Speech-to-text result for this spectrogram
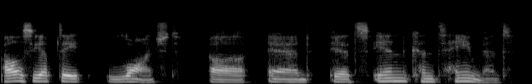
policy update launched uh, and it's in containment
